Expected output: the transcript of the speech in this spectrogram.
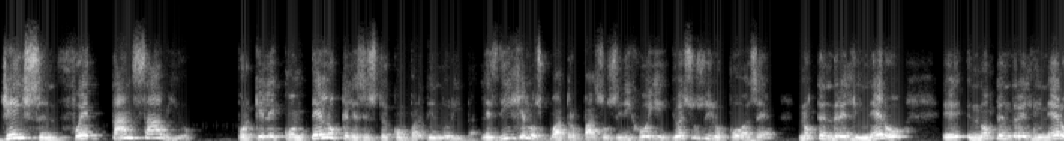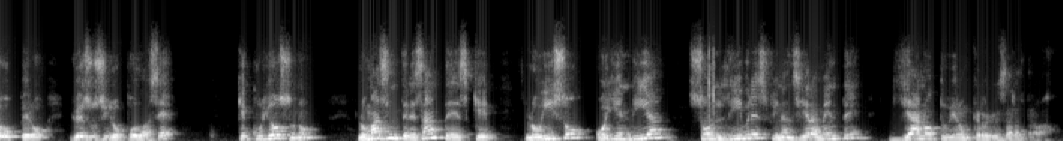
Jason fue tan sabio porque le conté lo que les estoy compartiendo ahorita. Les dije los cuatro pasos y dijo, oye, yo eso sí lo puedo hacer, no tendré el dinero, eh, no tendré el dinero, pero yo eso sí lo puedo hacer. Qué curioso, ¿no? Lo más interesante es que lo hizo, hoy en día son libres financieramente, ya no tuvieron que regresar al trabajo.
